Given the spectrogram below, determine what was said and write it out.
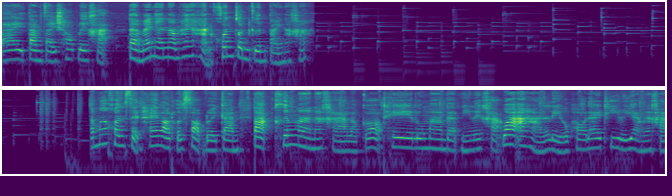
ได้ตามใจชอบเลยค่ะ แต่ไม่แนะนำให้อาหารข้นจนเกินไปนะคะ เมื่อคนเสร็จให้เราทดสอบโดยการตักขึ้นมานะคะ แล้วก็เทลงมาแบบนี้เลยค่ะ ว่าอาหารเหลวพอได้ที่หรือยังนะคะ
